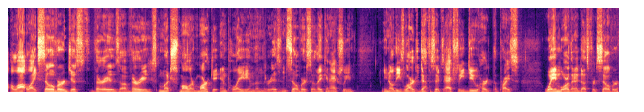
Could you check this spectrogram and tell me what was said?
a lot like silver, just there is a very much smaller market in palladium than there is in silver. So they can actually, you know, these large deficits actually do hurt the price way more than it does for silver.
